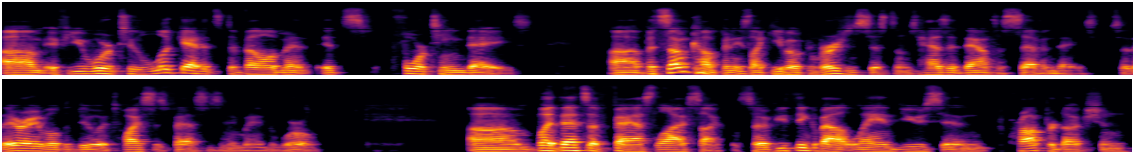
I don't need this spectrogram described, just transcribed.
Um, if you were to look at its development, it's 14 days. Uh, but some companies like Evo Conversion Systems has it down to seven days. So they're able to do it twice as fast as anybody in the world. Um, but that's a fast life cycle. So if you think about land use and crop production,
